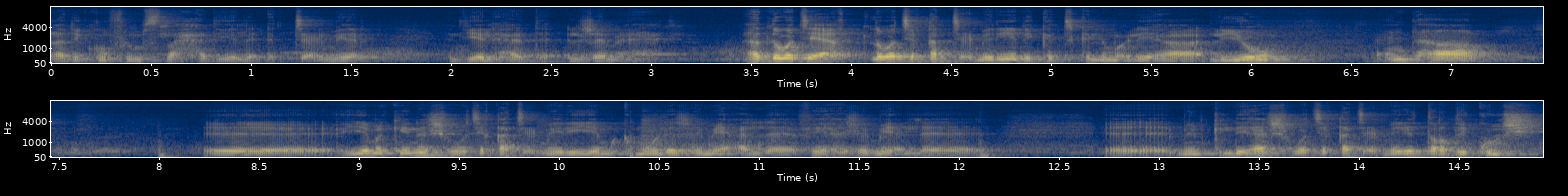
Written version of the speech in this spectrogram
غادي يكون في المصلحة ديال التعمير ديال هذه الجامعة هذه هذه الوثيقة التعميرية اللي كنتكلموا عليها اليوم عندها هي ما كايناش وثيقة تعميرية مكمولة جميع فيها جميع آه، ما يمكن لهاش وثيقة تعميرية ترضي كل شيء.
